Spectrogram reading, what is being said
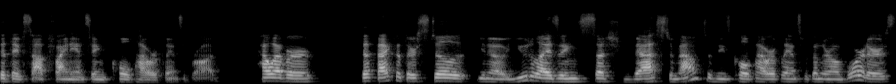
that they've stopped financing coal power plants abroad. However, the fact that they're still, you know, utilizing such vast amounts of these coal power plants within their own borders,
